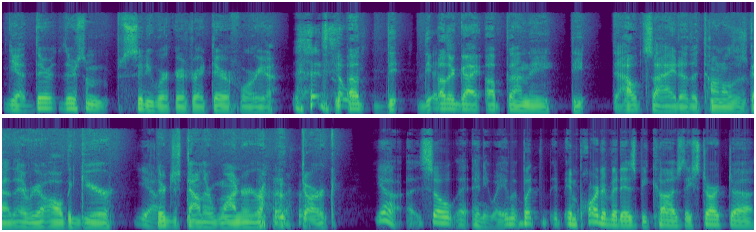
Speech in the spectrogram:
Yeah, there there's some city workers right there for you. The, uh, the, the other guy up on the, the outside of the tunnels has got every all the gear. Yeah. they're just down there wandering around in the dark. Yeah. uh, So uh, anyway, but and part of it is because they start. Uh,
